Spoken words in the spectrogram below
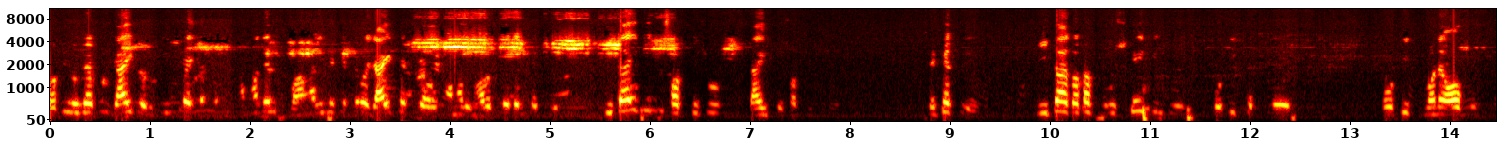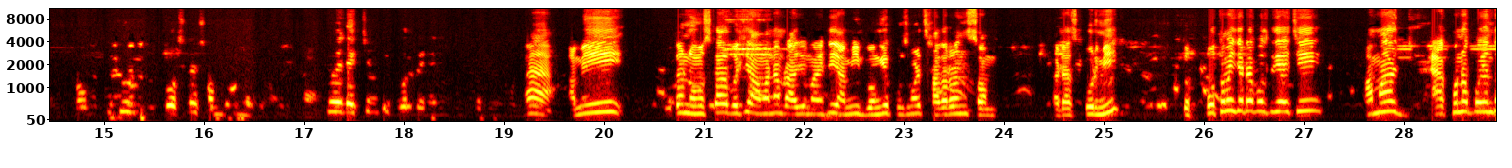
কিন্তু আমাদের বাঙালিদের ক্ষেত্রে যাই আমাদের ক্ষেত্রে, পিতাই কিন্তু সবকিছু দায়িত্ব সেক্ষেত্রে পিতা তথা পুরুষকেই কিন্তু ক্ষেত্রে মানে প্রশ্নের সম্মুখীন হয়। কি হ্যাঁ আমি নমস্কার বলছি, আমার নাম রাজু মাইতি, আমি বঙ্গীয় পুরুষ সাধারণ একটা কর্মী। তো প্রথমে যেটা বলতে চাইছি আমার এখনও পর্যন্ত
